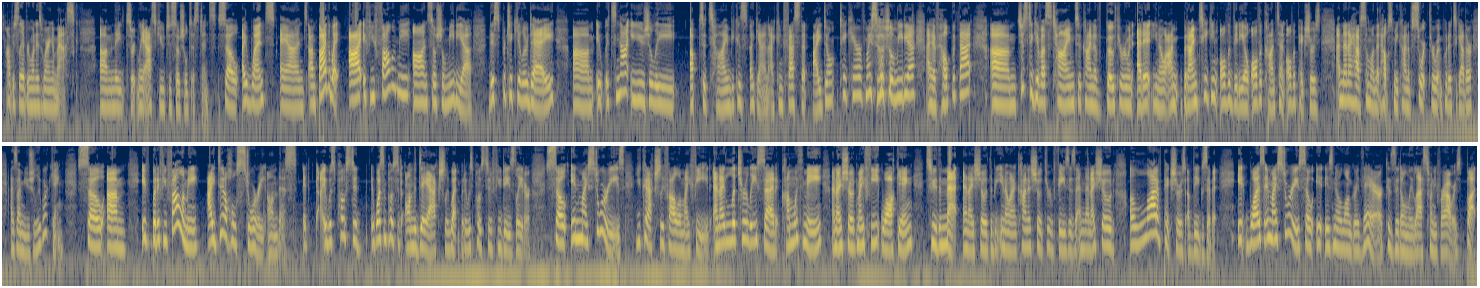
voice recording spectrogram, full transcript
obviously everyone is wearing a mask. Um, and they certainly ask you to social distance. So I went, and um, by the way, I if you follow me on social media, this particular day, um, it, it's not usually up to time because again i confess that i don't take care of my social media i have help with that um, just to give us time to kind of go through and edit you know i'm but i'm taking all the video all the content all the pictures and then i have someone that helps me kind of sort through it and put it together as i'm usually working so um, if but if you follow me I did a whole story on this. It it was posted. It wasn't posted on the day I actually went, but it was posted a few days later. So in my stories, you could actually follow my feed, and I literally said, "Come with me," and I showed my feet walking to the Met, and I showed the you know, and I kind of showed through phases, and then I showed a lot of pictures of the exhibit. It was in my stories, so it is no longer there because it only lasts 24 hours, but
